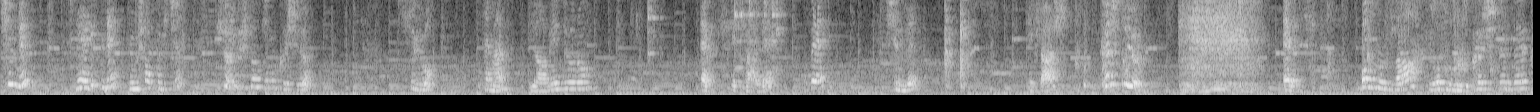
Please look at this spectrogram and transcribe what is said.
Şimdi ne yedik bir de yumuşatmak için şöyle 3-4 yemek kaşığı suyu hemen ilave ediyorum. Evet yeterli. Ve şimdi tekrar karıştırıyorum. Evet. Balımızla yulaf unumuzu karıştırdık.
